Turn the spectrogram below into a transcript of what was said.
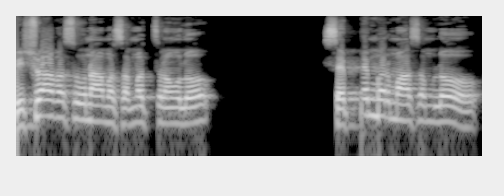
విశ్వావసునామ సంవత్సరంలో సెప్టెంబర్ మాసంలో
